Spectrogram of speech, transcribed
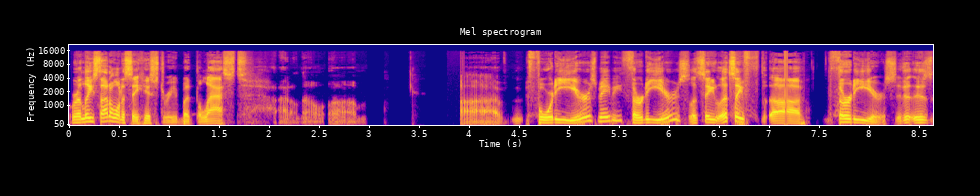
or at least I don't want to say history, but the last I don't know, um, uh, 40 years, maybe 30 years. Let's say let's say uh, 30 years. There's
